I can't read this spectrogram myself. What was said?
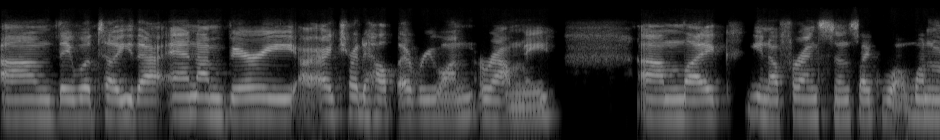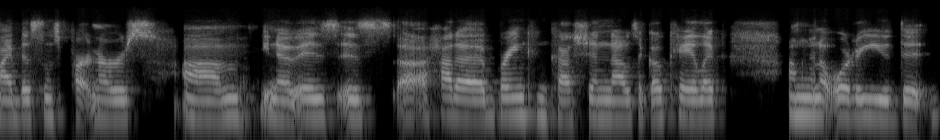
um, they will tell you that. And I'm very I, I try to help everyone around me. Um, like you know for instance like one of my business partners um, you know is is uh, had a brain concussion. And i was like okay like i'm going to order you the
